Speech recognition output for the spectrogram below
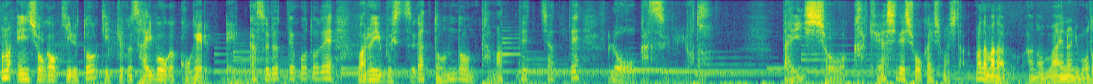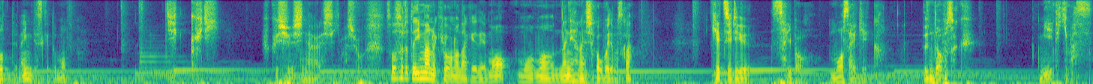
この炎症が起きると結局細胞が焦げる劣化するってことで悪い物質がどんどん溜まってっちゃって老化するよと。第一章を駆け足で紹介しました。まだまだあの前のに戻ってないんですけどもじっくり復習しながらしていきましょう。そうすると今の今日のだけでももうもう何話したか覚えてますか？血流細胞毛細血管運動不足見えてきます。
